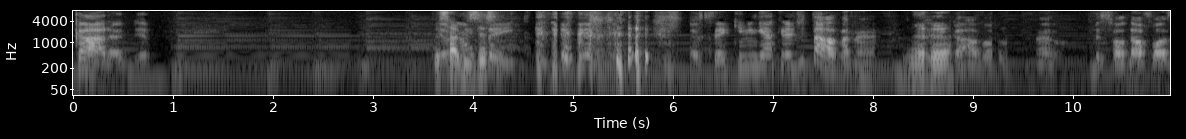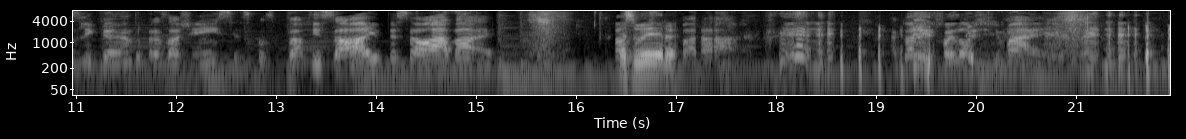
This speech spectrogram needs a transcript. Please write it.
Cara, eu, Você eu sabe não dizer? sei. eu sei que ninguém acreditava, né? Aham. ligava, né, o pessoal da voz ligando para as agências para avisar e o pessoal, ah, vai. É zoeira. Parar. Agora ele foi longe demais.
